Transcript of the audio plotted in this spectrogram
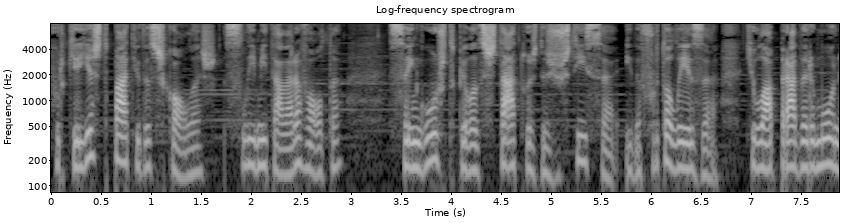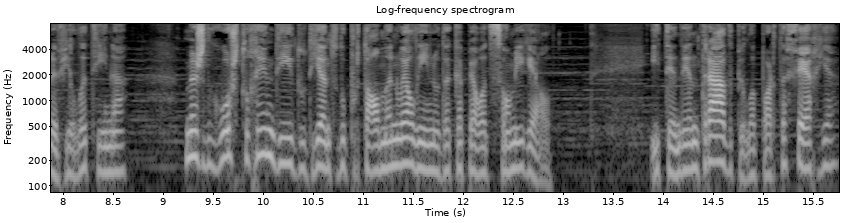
porque este pátio das escolas se limita a dar a volta, sem gosto pelas estátuas da justiça e da fortaleza que o Laprada armou na Via Latina, mas de gosto rendido diante do portal manuelino da Capela de São Miguel. E tendo entrado pela porta férrea,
